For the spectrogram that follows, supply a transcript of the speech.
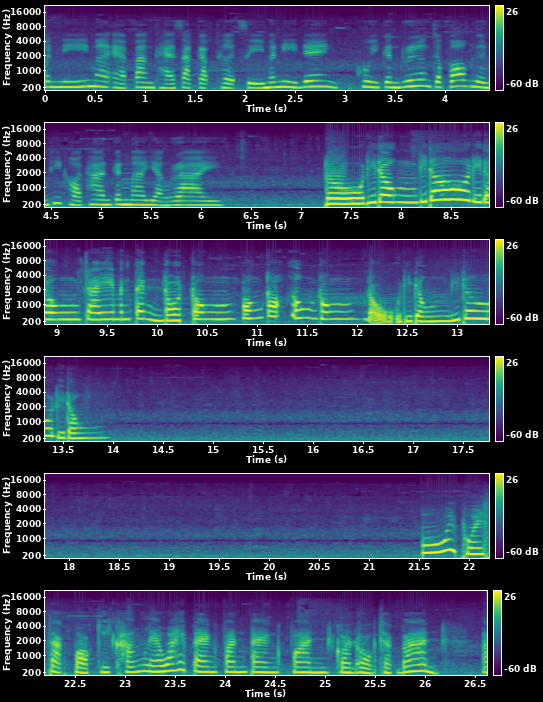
วันนี้มาแอบฟังแถสักกับเถิดสีมณีเด้ง คุยกันเรื่องจะฟอกเงินที่ขอทานกันมาอย่างไร โดดิดงดิโดดิดงใจมันเต้นโดดตรงตรงโตะตรงตรงโดดิดงดิโดดิดง โอ้ยพวยศักดิ์บอกกี่ครั้งแล้วว่าให้แปรงฟันแปรงฟันก่อนออกจากบ้าน ป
